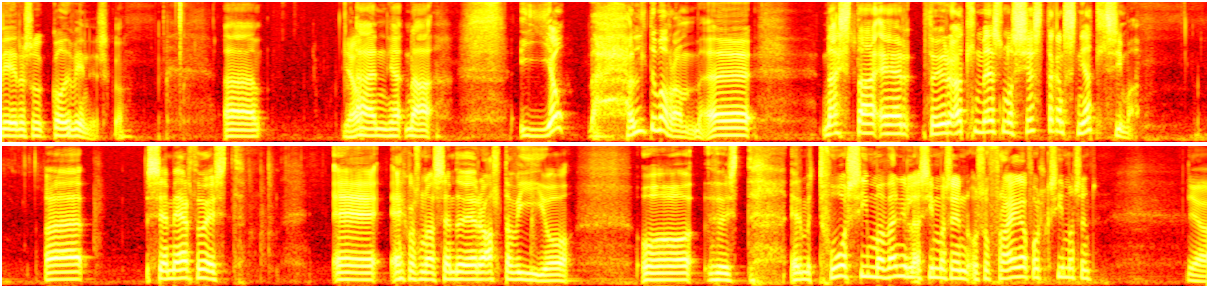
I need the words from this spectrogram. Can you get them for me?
við erum svo góði vinir sko. uh, en hérna já, höldum áfram. Uh, næsta er þau eru öll með svona sérstakann snjallsíma. Uh, sem er þú veist eitthvað svona sem þau eru alltaf í og, og þú veist eru með tvo síma, venjulega síma sinn og svo fræga fólk síma sinn. Já,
